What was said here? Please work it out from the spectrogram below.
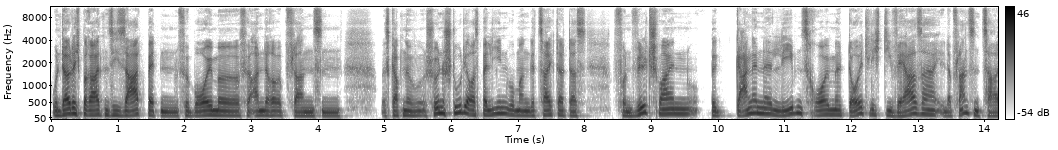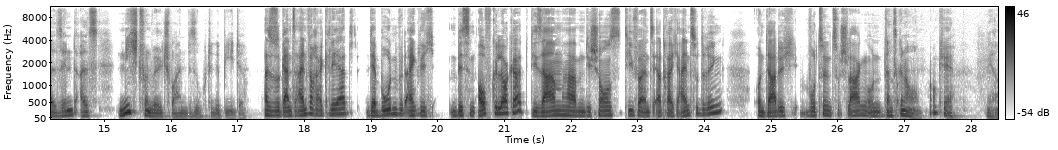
Und dadurch bereiten sie Saatbetten für Bäume, für andere Pflanzen. Es gab eine schöne Studie aus Berlin, wo man gezeigt hat, dass von Wildschweinen begangene Lebensräume deutlich diverser in der Pflanzenzahl sind als nicht von Wildschweinen besuchte Gebiete. Also so ganz einfach erklärt, der Boden wird eigentlich ein bisschen aufgelockert, die Samen haben die Chance, tiefer ins Erdreich einzudringen und dadurch Wurzeln zu schlagen und. Ganz genau. Okay. Ja.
